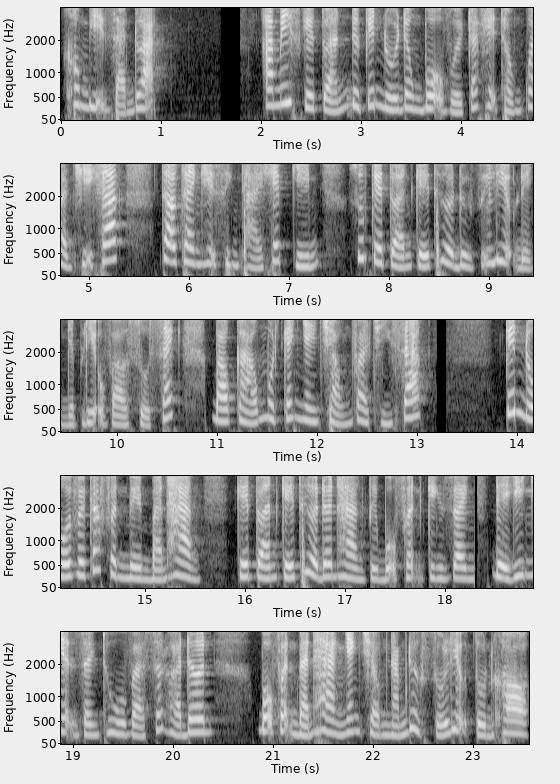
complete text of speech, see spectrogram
không bị gián đoạn. Amis kế toán được kết nối đồng bộ với các hệ thống quản trị khác, tạo thành hệ sinh thái khép kín, giúp kế toán kế thừa được dữ liệu để nhập liệu vào sổ sách, báo cáo một cách nhanh chóng và chính xác kết nối với các phần mềm bán hàng, kế toán kế thừa đơn hàng từ bộ phận kinh doanh để ghi nhận doanh thu và xuất hóa đơn. Bộ phận bán hàng nhanh chóng nắm được số liệu tồn kho,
